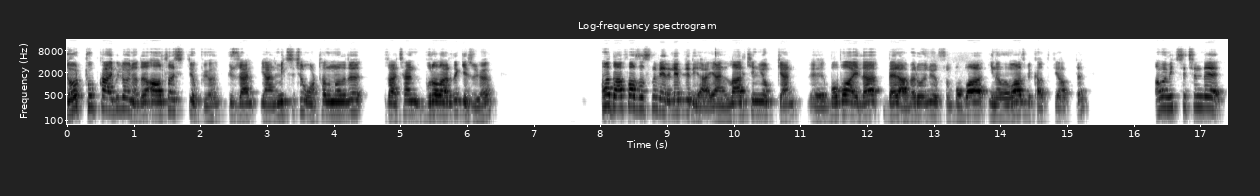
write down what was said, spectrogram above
4 top kaybıyla oynadı. 6 asist yapıyor. Güzel. Yani Mitsic'in ortalamaları zaten buralarda geziyor. Ama daha fazlasını verilebilir ya. Yani Larkin yokken e, Boba ile beraber oynuyorsun. Boba inanılmaz bir katkı yaptı. Ama Mitsic'in de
